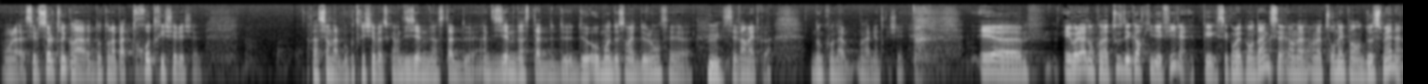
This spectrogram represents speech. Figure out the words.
on l'a- c'est le seul truc a- dont on n'a pas trop triché l'échelle. Enfin, si on a beaucoup triché parce qu'un dixième d'un stade, de, un dixième d'un stade de, de au moins 200 mètres de long, c'est euh, c'est 20 mètres quoi. Donc on a on a bien triché. Et, euh, et voilà, donc on a tous des corps qui défilent, c'est complètement dingue. On a, on a tourné pendant deux semaines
